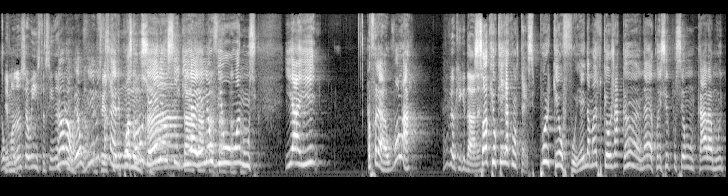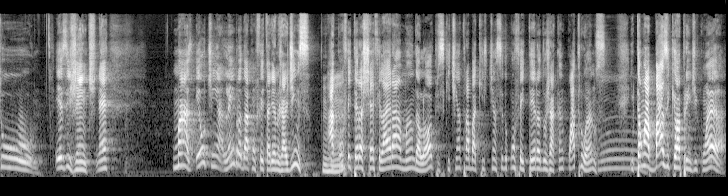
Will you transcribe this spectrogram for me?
Eu Ele vou. mandou no seu Insta, assim, né? Não, não, eu vi no Instagram. tipo ele um postou anúncio. no dele, eu Ah, seguia tá, tá, ele, eu tá, vi tá, o tá, tá. anúncio. E aí, eu falei, ah, eu vou lá. Vamos ver o que que dá, né? Só que o que, que acontece? Por que eu fui? Ainda mais porque o Jacan, né, é conhecido por ser um cara muito exigente, né? Mas eu tinha, lembra da confeitaria no Jardins? A confeiteira-chefe lá era a Amanda Lopes, que tinha trabalhado, que tinha sido confeiteira do Jacan quatro anos. Então a base que eu aprendi com ela,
